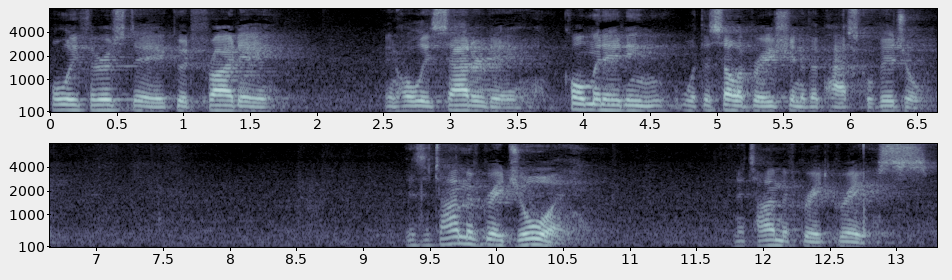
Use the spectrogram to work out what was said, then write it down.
Holy Thursday, Good Friday, and Holy Saturday, culminating with the celebration of the Paschal Vigil. It is a time of great joy and a time of great grace.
